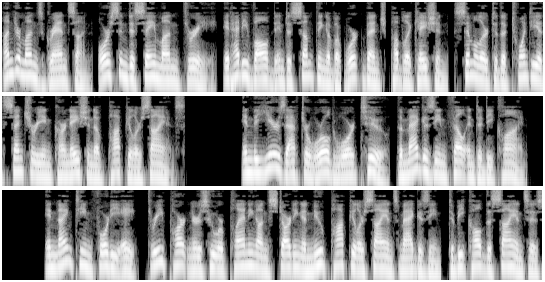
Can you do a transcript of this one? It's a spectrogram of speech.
Under Munn's grandson, Orson Desaix Munn III, it had evolved into something of a «workbench» publication, similar to the 20th-century incarnation of popular science. In the years after World War II, the magazine fell into decline. In 1948, three partners who were planning on starting a new popular science magazine, to be called The Sciences,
